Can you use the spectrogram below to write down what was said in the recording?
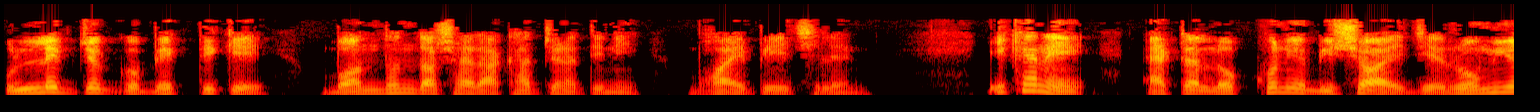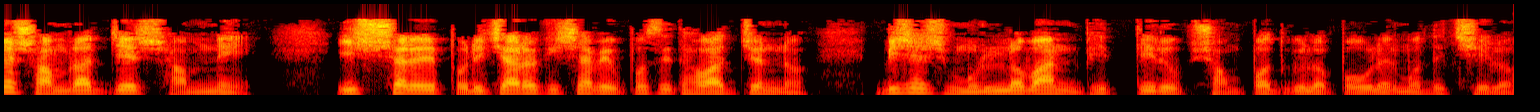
উল্লেখযোগ্য ব্যক্তিকে বন্ধন দশায় রাখার জন্য তিনি ভয় পেয়েছিলেন। এখানে একটা লক্ষণীয় বিষয় যে রোমীয় সাম্রাজ্যের সামনে ঈশ্বরের পরিচারক হিসাবে উপস্থিত হওয়ার জন্য বিশেষ মূল্যবান ভিত্তিরূপ সম্পদগুলো পৌলের মধ্যে ছিল।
